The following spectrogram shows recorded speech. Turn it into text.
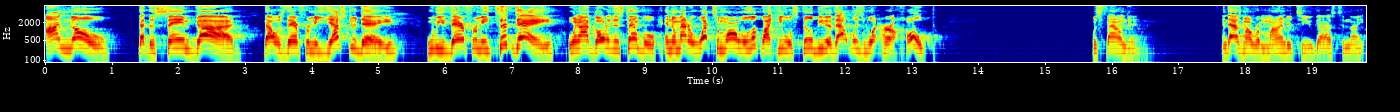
I know that the same God that was there for me yesterday will be there for me today when I go to this temple. And no matter what tomorrow will look like, He will still be there. That was what her hope was found in. And that is my reminder to you guys tonight.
